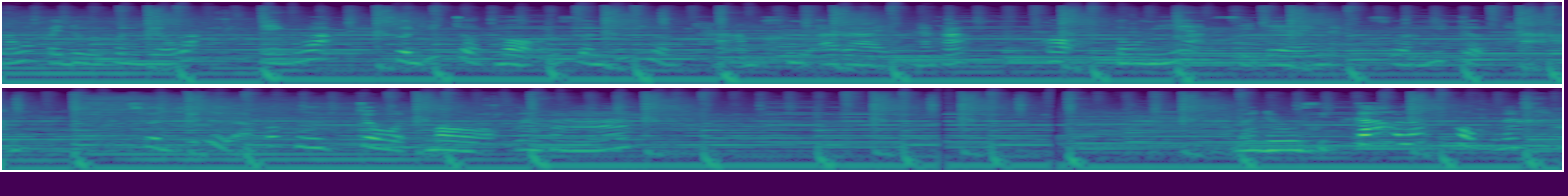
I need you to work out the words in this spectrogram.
น้องไปดูคนเดียวว่า เองว่าส่วนที่โจทย์บอกส่วนที่โจทย์ถามคืออะไรนะคะ ก็ตรงนี้สีแดงเนี่ยส่วนที่โจทย์ถาม ส่วนที่เหลือก็คือโจทย์บอกนะคะ มาดู 19ลบ6นะคะ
